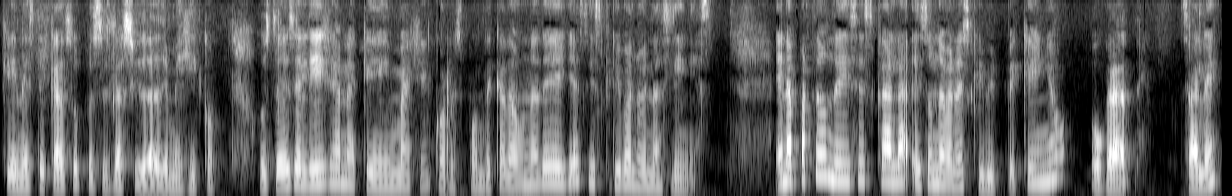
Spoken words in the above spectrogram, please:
que en este caso pues es la Ciudad de México. Ustedes elijan a qué imagen corresponde cada una de ellas y escríbanlo en las líneas. En la parte donde dice escala es donde van a escribir pequeño o grande, ¿sale?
